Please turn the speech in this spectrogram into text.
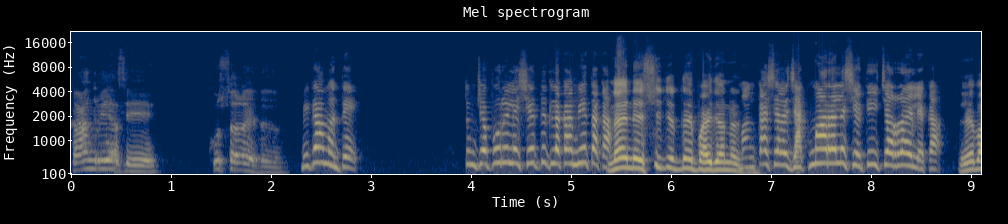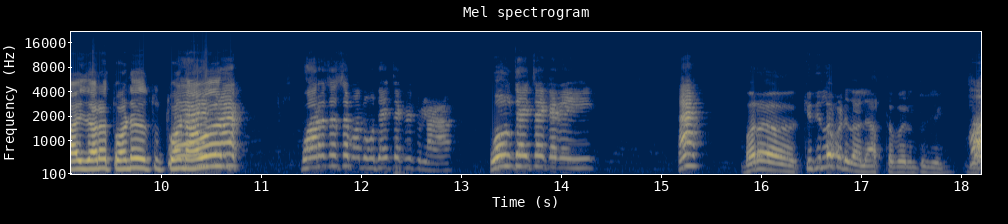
कांग्रेस आहे कुसळ आहे मी काय म्हणते? तुमच्या पुरीला शेतीतलं काम येतं का? नाही नाही शेतीत नाही पाहिजे येणार मग कशाला झक मारायला शेती विचारू राहिले का? हे बाई जरा तोंड तू तोंडावर पोराचा संबंध जायचा का तुला? होऊन जायचंय का नाही? बरं किती लपडे झाले आतापर्यंत तुझे? हा?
